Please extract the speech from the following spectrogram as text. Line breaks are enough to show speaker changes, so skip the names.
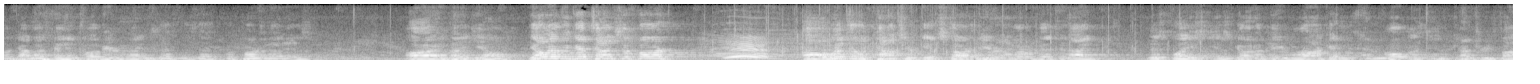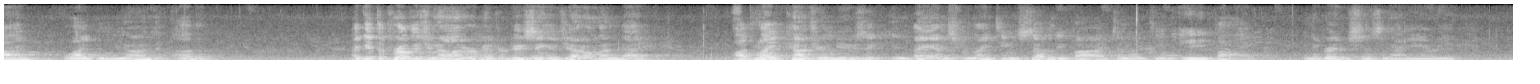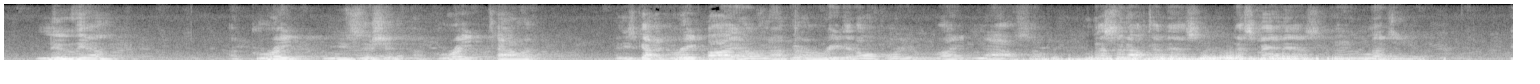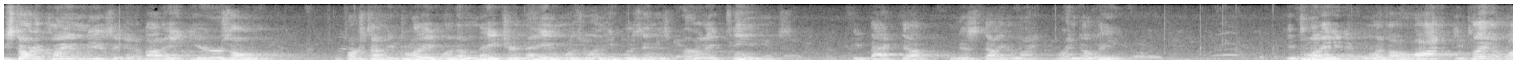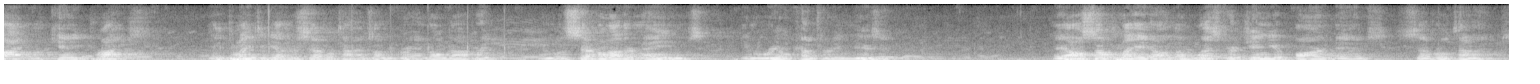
uh, got my fan club here tonight. Is that, is that what part of that is? All right, thank y'all. Y'all having a good time so far?
Yeah.
Oh, wait till the concert gets started here in a little bit tonight. This place is going to be rocking and rolling and Country 5 like none other. I get the privilege and honor of introducing a gentleman that I played country music in bands from 1975 to 1985 in the greater Cincinnati area. Knew him, a great musician, a great talent, and he's got a great bio, and I'm going to read it all for you right now. So listen up to this. This man is a legend. He started playing music at about eight years old. The first time he played with a major name was when he was in his early teens. He backed up Miss Dynamite, Brenda Lee. He played with a lot, he played a lot with Kenny Price. They played together several times on the Grand Ole Opry and with several other names in real country music. They also played on the West Virginia Barn Dance several times.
